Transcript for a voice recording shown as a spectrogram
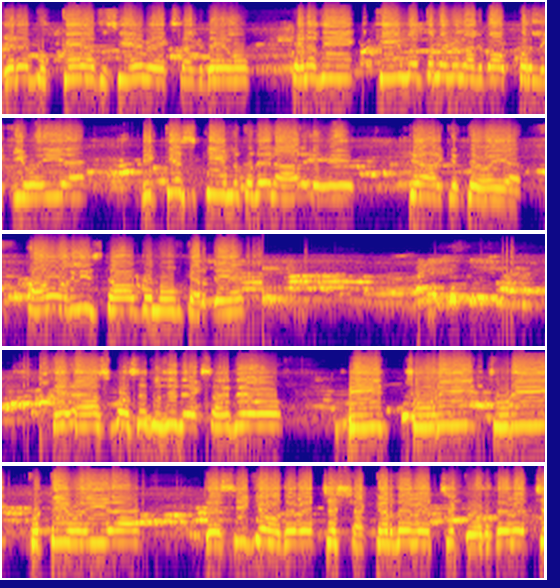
ਜਿਹੜੇ ਬੁੱਕੇ ਆ, ਤੁਸੀਂ ਇਹ ਵੇਖ ਸਕਦੇ ਹੋ। ਇਹਨਾਂ ਦੀ ਕੀਮਤ ਮੈਨੂੰ ਲੱਗਦਾ ਉੱਪਰ ਲਿਖੀ ਹੋਈ ਹੈ ਵੀ ਕਿਸ ਕੀਮਤ ਦੇ ਨਾਲ ਇਹ ਤਿਆਰ ਕੀਤੇ ਹੋਏ ਆ। ਆਓ ਅਗਲੀ ਸਟਾਲ ਤੇ ਮੂਵ ਕਰਦੇ ਆ ਤੇ ਇਸ ਪਾਸੇ ਤੁਸੀਂ ਦੇਖ ਸਕਦੇ ਹੋ ਵੀ ਚੂਰੀ ਚੂਰੀ ਕੁੱਟੀ ਹੋਈ ਹੈ। ਦੇਸੀ ਘਿਓ ਦੇ ਵਿੱਚ, ਸ਼ੱਕਰ ਦੇ ਵਿੱਚ, ਗੁੜ ਦੇ ਵਿੱਚ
